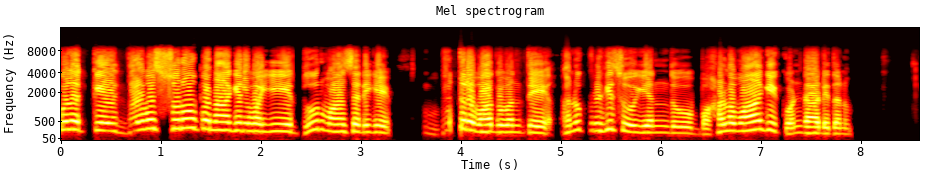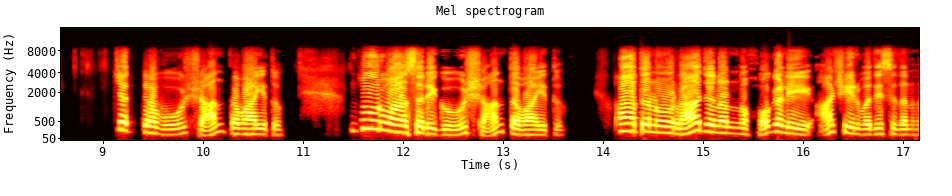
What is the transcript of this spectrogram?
ಕುಲಕ್ಕೆ ದೇವಸ್ವರೂಪನಾಗಿರುವ ಈ ದೂರ್ವಾಸರಿಗೆ ಭದ್ರವಾಗುವಂತೆ ಅನುಗ್ರಹಿಸು ಎಂದು ಬಹಳವಾಗಿ ಕೊಂಡಾಡಿದನು. ಚಕ್ರವು ಶಾಂತವಾಯಿತು. ದೂರ್ವಾಸರಿಗೂ ಶಾಂತವಾಯಿತು. ಆತನು ರಾಜನನ್ನು ಹೊಗಳಿ ಆಶೀರ್ವದಿಸಿದನು.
